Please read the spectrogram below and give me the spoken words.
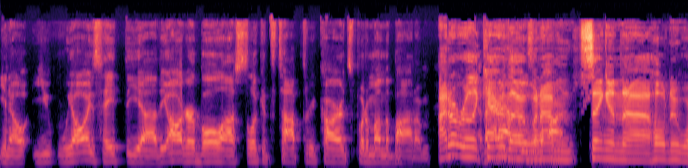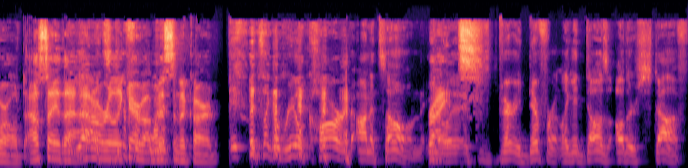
you know, you we always hate the uh, the augur bolas. Look at the top three cards, put them on the bottom. I don't really and care though when I'm singing a uh, whole new world. I'll say that yeah, I don't really care about missing a card. It, it's like a real card on its own. right, know, it's very different. Like it does other stuff.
